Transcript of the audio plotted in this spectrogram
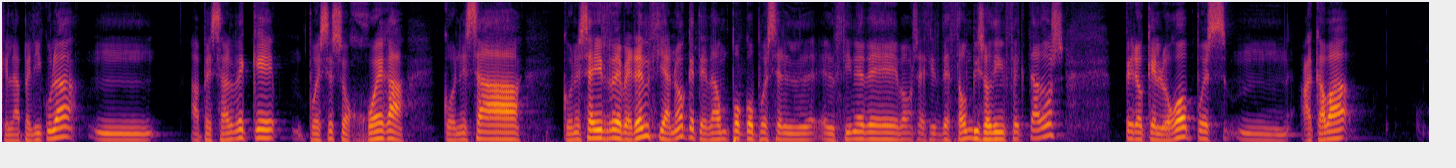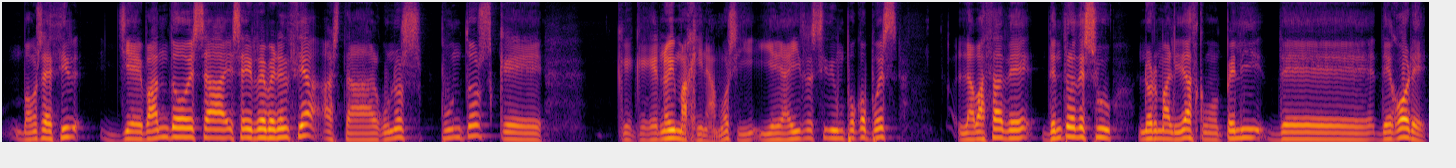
la película, mm, a pesar de que, pues eso, juega con esa con esa irreverencia, ¿no? Que te da un poco, pues, el, cine de, vamos a decir, de zombies o de infectados, pero que luego, pues, mm, acaba, vamos a decir, llevando esa, irreverencia hasta algunos puntos que, no imaginamos. Y, y, ahí reside un poco, pues, la baza de, dentro de su normalidad como peli de, de gore,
